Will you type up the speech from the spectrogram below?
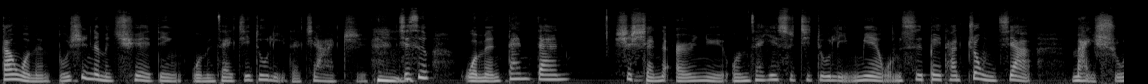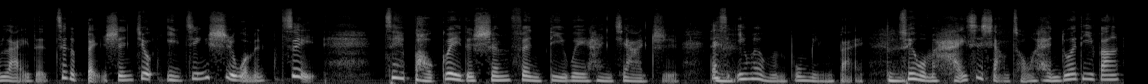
当我们不是那么确定我们在基督里的价值，嗯，其实我们单单。是神的儿女，我们在耶稣基督里面，我们是被他重价买赎来的。这个本身就已经是我们最最宝贵的身份、地位和价值。但是因为我们不明白，对所以我们还是想从很多地方。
